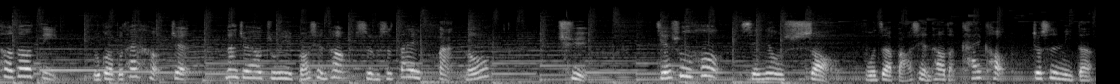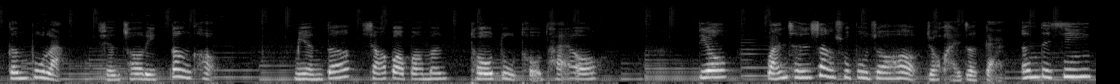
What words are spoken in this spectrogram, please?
套到底。如果不太好卷，那就要注意保险套是不是戴反喽。取，结束后先用手扶着保险套的开口，就是你的根部啦，先抽离洞口，免得小宝宝们偷渡投胎哦。丢，完成上述步骤后，就怀着感恩的心，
